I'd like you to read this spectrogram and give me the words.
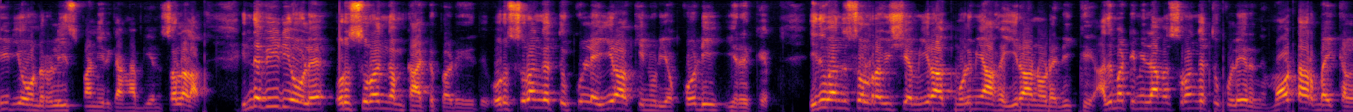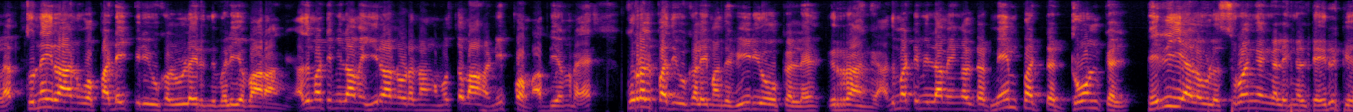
வீடியோ ஒன்று ரிலீஸ் பண்ணியிருக்காங்க அப்படின்னு சொல்லலாம். இந்த வீடியோல ஒரு சுரங்கம் காட்டுப்படுகிறது. ஒரு சுரங்கத்துக்குள்ள ஈராக்கினுடைய கொடி இருக்கு. இது வந்து சொல்ற விஷயம் ஈராக் முழுமையாக ஈரானோட நிக்கு. அது மட்டும் இல்லாம சுரங்கத்துக்குள்ளே இருந்து மோட்டார் பைக்கல்ல துணை ராணுவ படைப்பிரிவுகள் உள்ள இருந்து வெளியே வராங்க. அது மட்டும் இல்லாம ஈரானோட நாங்க மொத்தமாக நிற்போம் அப்படிங்கிற குரல் பதிவுகளையும் அந்த வீடியோக்கள்ல இடுறாங்க. அது மட்டும் இல்லாம எங்கள்கிட்ட மேம்பட்ட ட்ரோன்கள் பெரிய அளவுல சுரங்கங்கள் எங்கள்கிட்ட இருக்கு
